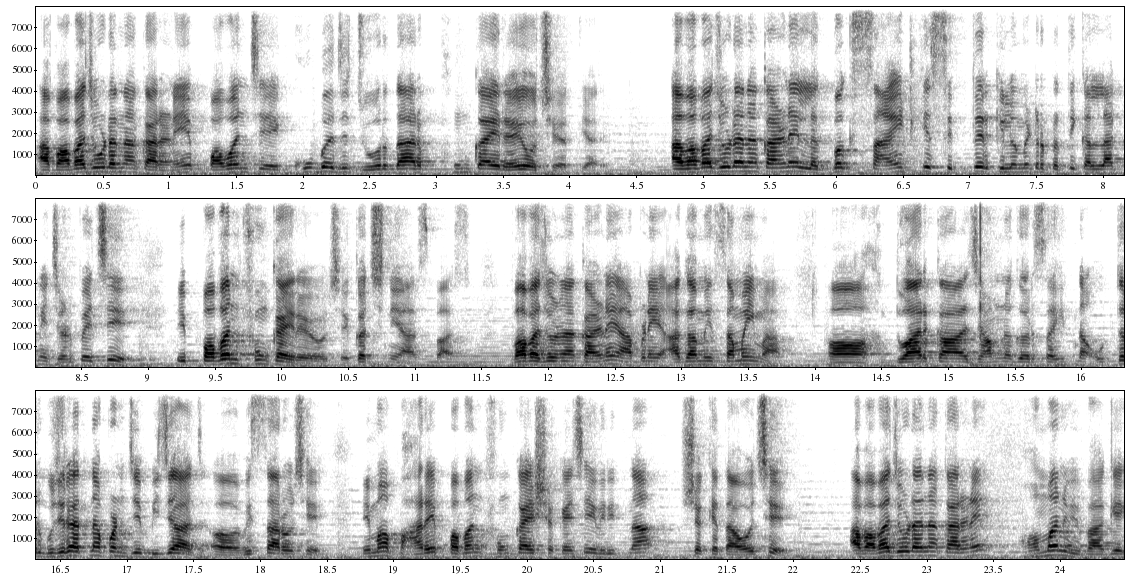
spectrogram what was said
આ વાવાઝોડાના કારણે પવન છે ખૂબ જ જોરદાર ફૂંકાઈ રહ્યો છે અત્યારે. આ વાવાઝોડાના કારણે લગભગ સાઠ કે સિત્તેર કિલોમીટર પ્રતિ કલાકની ઝડપે છે એ પવન ફૂંકાઈ રહ્યો છે કચ્છની આસપાસ. વાવાઝોડાના કારણે આપણે આગામી સમયમાં દ્વારકા, જામનગર સહિતના ઉત્તર ગુજરાતના પણ જે બીજા વિસ્તારો છે એમાં ભારે પવન ફૂંકાઈ શકે છે એવી રીતના શક્યતાઓ છે. આ વાવાઝોડાના કારણે હવામાન વિભાગે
